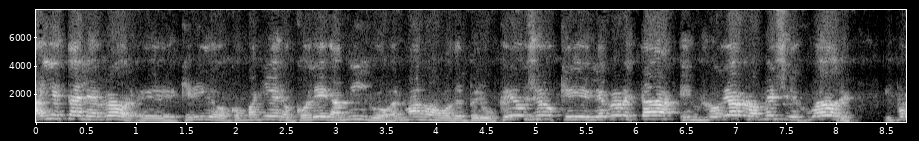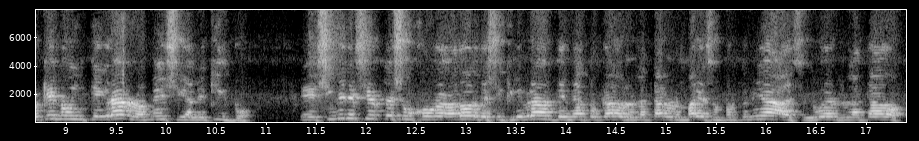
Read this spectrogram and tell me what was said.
Ahí está el error, eh, querido compañero, colega, amigo, hermano de Perú. Creo yo que el error está en rodearlo a Messi de jugadores. ¿Y por qué no integrarlo a Messi al equipo? Eh, si bien es cierto, es un jugador desequilibrante, me ha tocado relatarlo en varias oportunidades, lo he relatado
